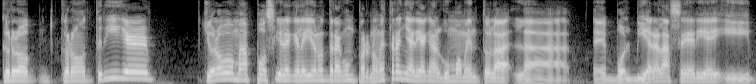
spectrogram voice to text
Chrono Trigger, yo lo veo más posible que Legend of Dragon, pero no me extrañaría que en algún momento la, eh, volviera la serie y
